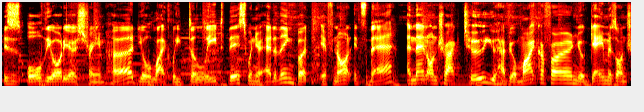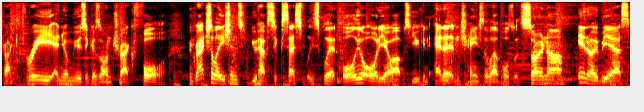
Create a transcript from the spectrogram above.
This is all the audio stream heard. You'll likely delete this when you're editing, but if not, it's there. And then on track two, you have your microphone, your game is on track three, and your music is on track four. Congratulations, you have successfully split all your audio up so you can edit and change the levels with Sonar in OBS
